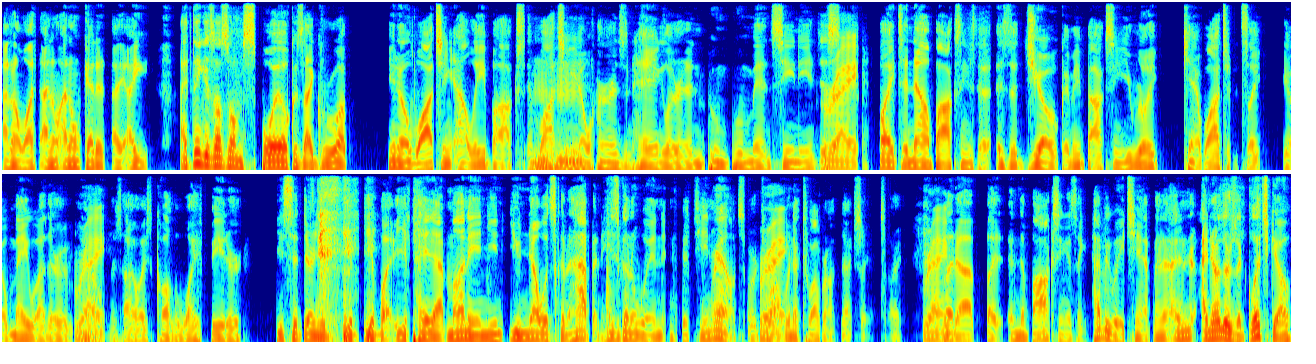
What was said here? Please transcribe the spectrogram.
I don't watch. I don't. I don't get it. I I, I think it's also I'm spoiled because I grew up, you know, watching Ali box and watching you Mhm. know Hearns and Hagler and Boom Boom Mancini and just right. fights. And now boxing is a, is a joke. I mean, boxing you really can't watch it. It's like you know Mayweather, you Right. know, as I always call the wife beater. You sit there and you you, you, you pay that money and you you know what's going to happen. He's going to win in 15 rounds or 12, Right. win at 12 rounds actually. I'm sorry. Right. But uh, but in the boxing, it's like heavyweight champ, and I, I know there's a Klitschko.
